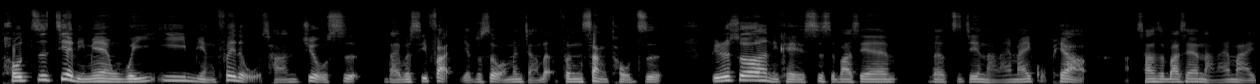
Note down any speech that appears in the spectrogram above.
投资界里面唯一免费的午餐就是。diversify，也就是我们讲的分散投资。比如说，你可以四十八千的资金拿来买股票，啊，三十八千拿来买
